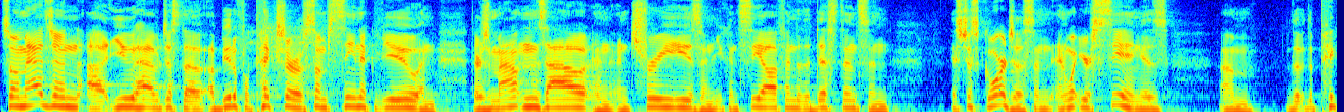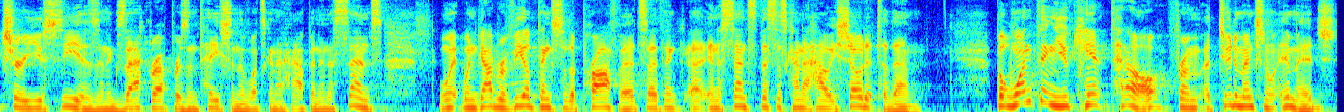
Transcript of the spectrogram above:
So imagine uh, you have just a, a, beautiful picture of some scenic view, and there's mountains out and, and, trees, and you can see off into the distance, and it's just gorgeous. And, and what you're seeing is um, the, the picture you see is an exact representation of what's going to happen. In a sense, when, when, God revealed things to the prophets, I think, uh, in a sense, this is kind of how He showed it to them. But one thing you can't tell from a two dimensional image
